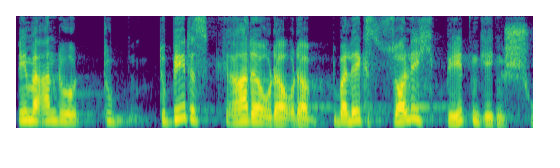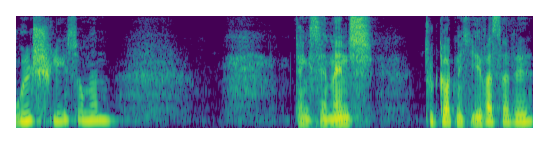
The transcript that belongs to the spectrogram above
Nehmen wir an, du, du, du betest gerade oder, oder überlegst, soll ich beten gegen Schulschließungen? Denkst du, Mensch, tut Gott nicht eh, was er will?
